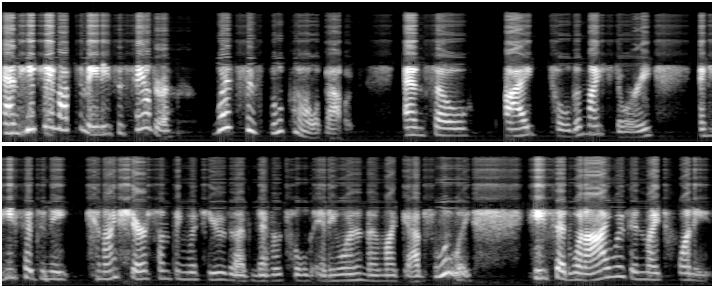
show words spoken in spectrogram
And he came up to me and he says, "Sandra, what's this book all about?" And so I told him my story, And he said to me, can I share something with you that I've never told anyone? And I'm like, absolutely. He said, when I was in my 20s,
